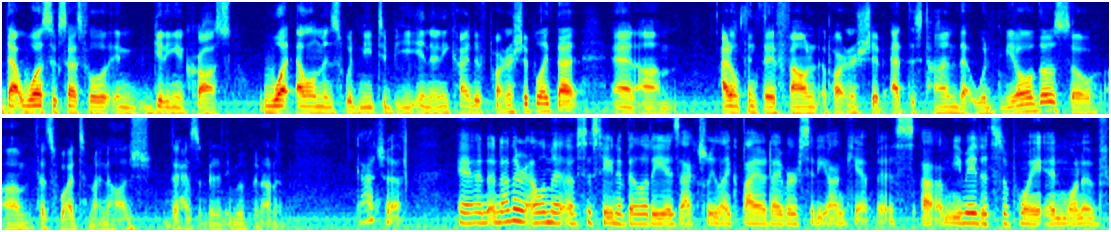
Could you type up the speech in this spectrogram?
that was successful in getting across what elements would need to be in any kind of partnership like that. And um, I don't think they've found a partnership at this time that would meet all of those. So um, that's why, to my knowledge, there hasn't been any movement on it. Gotcha. And another element of sustainability is actually like biodiversity on campus. Um, you made this a point in one of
